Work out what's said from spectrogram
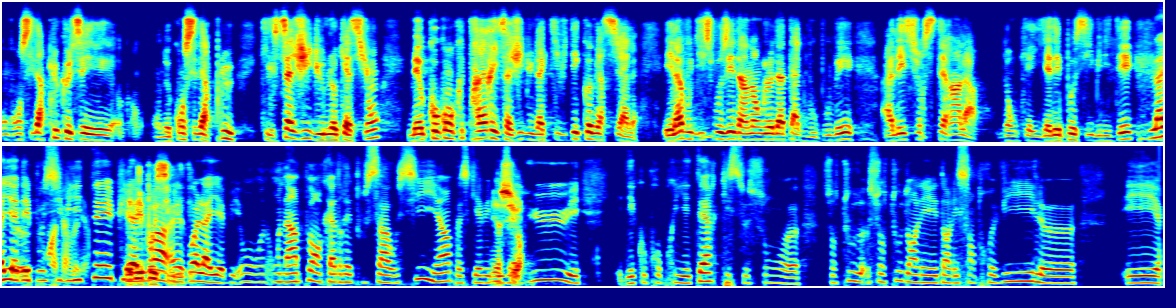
qu'on considère plus que c'est, on ne considère plus qu'il s'agit d'une location, mais qu'au contraire, il s'agit d'une activité commerciale. Et là, vous disposez d'un angle d'attaque. Vous pouvez aller sur ce terrain-là. Donc, il y a des possibilités. Là, il y a euh, des possibilités. Puis la loi, voilà, on, a un peu encadré tout ça aussi, hein, parce qu'il y avait des abus et, des copropriétaires qui se sont, euh, surtout, surtout dans les, dans les centres-villes, euh, et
